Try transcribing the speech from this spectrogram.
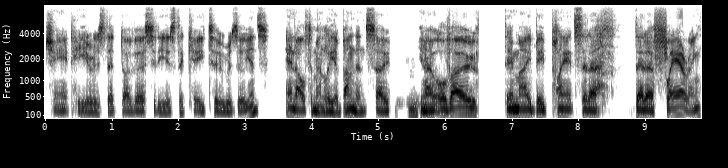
chant here is that diversity is the key to resilience. and ultimately abundance. So, mm-hmm. you know, although there may be plants that are that are flowering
